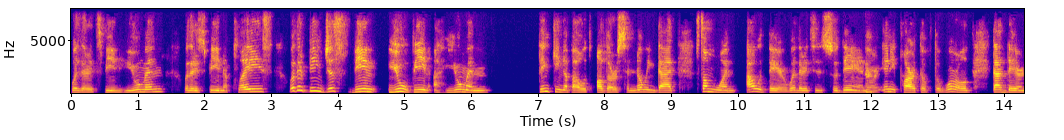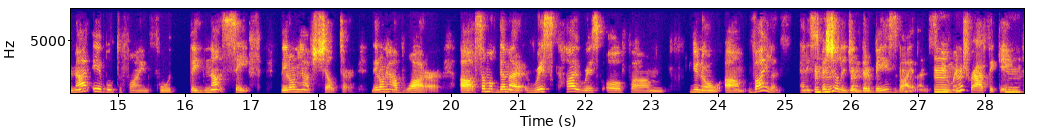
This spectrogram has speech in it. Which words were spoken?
whether it's being human, whether it's being a place, whether it being just being you, being a human, thinking about others and knowing that someone out there, whether it's in Sudan or any part of the world, that they're not able to find food, they're not safe. They don't have shelter. They don't have water. Uh, some of them are at risk, high risk of, um, you know, um, violence, and hmm especially hmm gender-based hmm violence, human hmm trafficking, hmm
